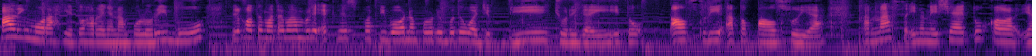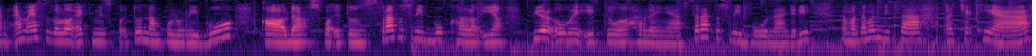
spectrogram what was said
paling murah yaitu harganya 60.000 jadi kalau teman-teman beli acne spot di bawah 60.000 itu wajib dicurigai itu asli atau palsu ya. Karena se Indonesia itu kalau yang MS Glow acne spot itu 60.000 kalau dark spot itu 100.000 kalau yang pure away itu harganya 100.000 nah jadi teman-teman bisa uh, cek ya.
